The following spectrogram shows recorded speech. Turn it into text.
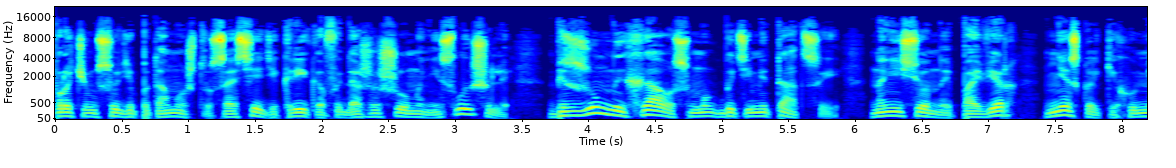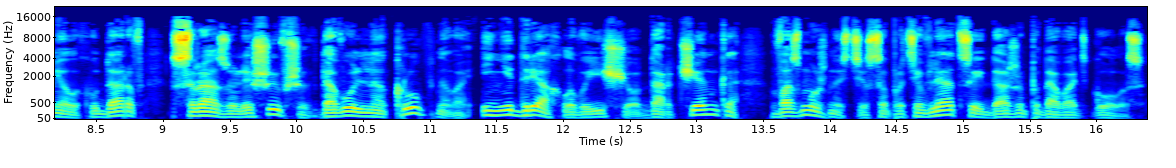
Впрочем, судя по тому, что соседи криков и даже шума не слышали, безумный хаос мог быть имитацией, нанесенной поверх нескольких умелых ударов, сразу лишивших довольно крупного и недряхлого еще Дарченко возможности сопротивляться и даже подавать голос.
